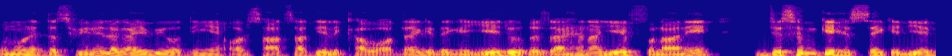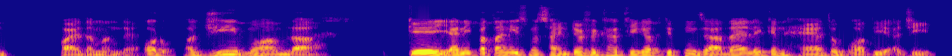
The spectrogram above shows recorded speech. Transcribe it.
انہوں نے تصویریں لگائی بھی ہوتی ہیں اور ساتھ ساتھ یہ لکھا ہوا ہوتا ہے کہ دیکھیں یہ جو غذا ہے نا، یہ فلانے جسم کے حصے کے لیے فائدہ مند ہے۔ اور عجیب معاملہ کہ یعنی پتہ نہیں اس میں سائنٹیفک حقیقت کتنی زیادہ ہے، لیکن ہے تو بہت ہی عجیب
